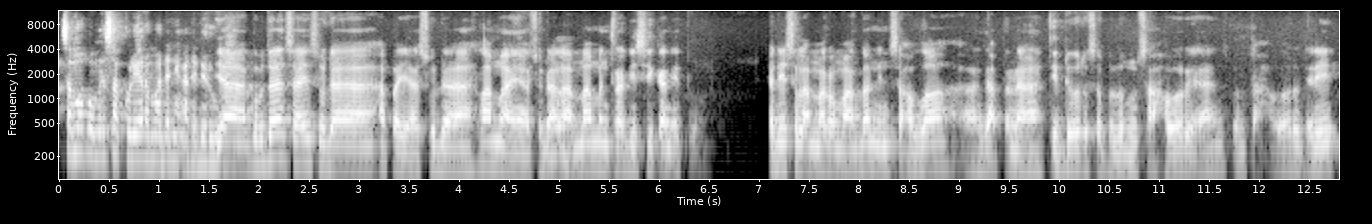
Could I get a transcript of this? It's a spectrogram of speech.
sama pemirsa kuliah Ramadan yang ada di rumah. Ya kebetulan saya sudah apa ya, sudah lama ya, sudah hmm. lama mentradisikan itu. Jadi selama Ramadan insya Allah eh, nggak uh, pernah tidur sebelum sahur ya, sebelum sahur. Jadi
